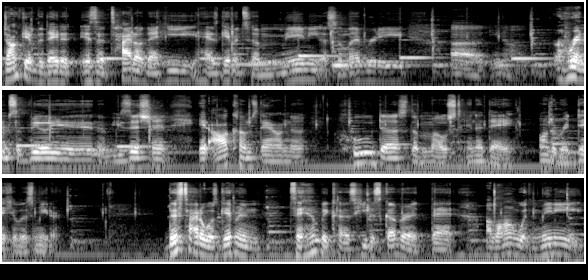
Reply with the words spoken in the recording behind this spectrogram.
Donkey of the Day is a title that he has given to many a celebrity, uh, you know, a random civilian, a musician. It all comes down to who does the most in a day on the ridiculous meter. This title was given to him because he discovered that, along with many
